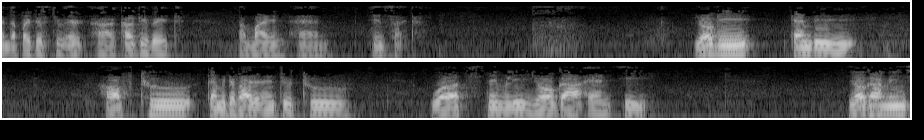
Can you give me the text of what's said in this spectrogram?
in the practice to uh, cultivate the mind and insight. Yogi can be of two can be divided into two words, namely yoga and e. Yoga means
